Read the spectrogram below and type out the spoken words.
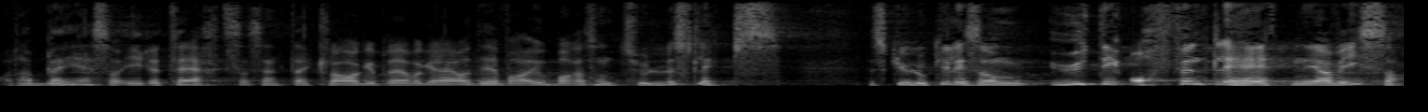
Og Da ble jeg så irritert, så sendte jeg klagebrev og greier. Og det var jo bare sånn tulleslips. Det skulle jo ikke liksom ut i offentligheten i avisa.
